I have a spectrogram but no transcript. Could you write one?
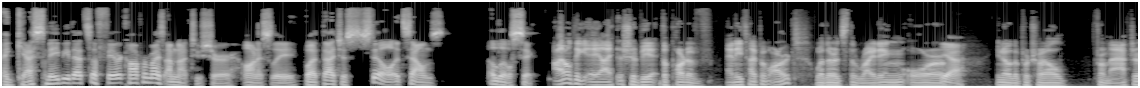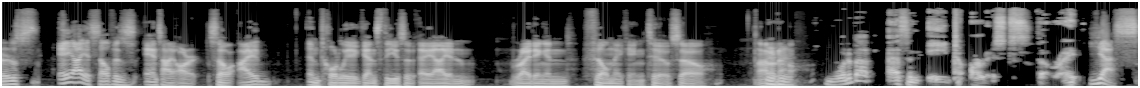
I guess maybe that's a fair compromise. I'm not too sure, honestly, but that just still it sounds a little sick. I don't think AI should be the part of any type of art, whether it's the writing or Yeah. you know the portrayal from actors. AI itself is anti-art, so I am totally against the use of AI in writing and filmmaking too. So I don't Mhm. know. What about as an aid to artists, though, right? Yes,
